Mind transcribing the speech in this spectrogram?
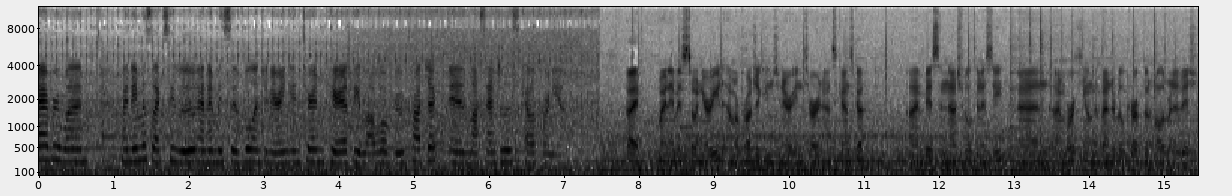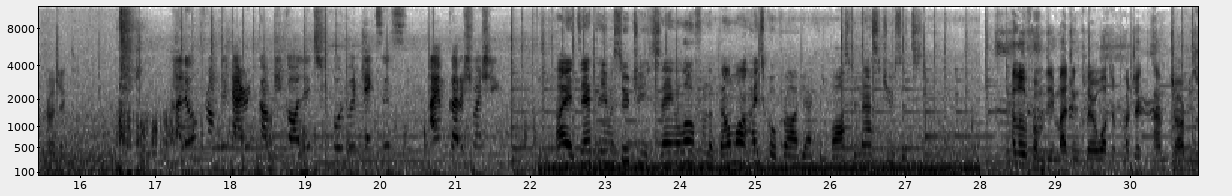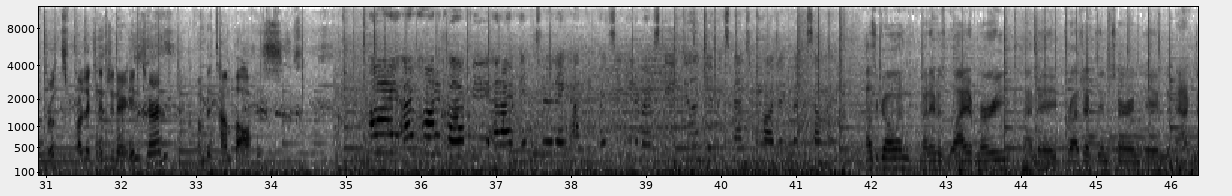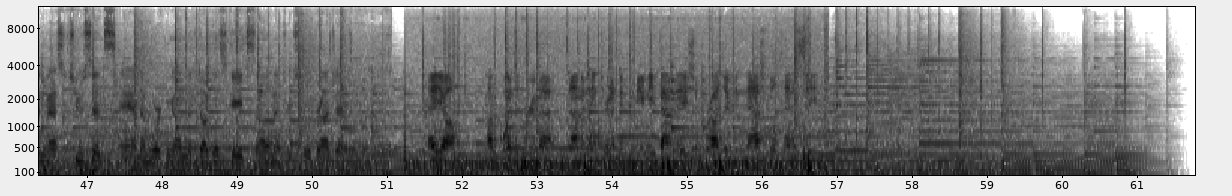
everyone, my name is Lexi Wu and I'm a civil engineering intern here at the Lava Vu project in Los Angeles, California. Hi, my name is Tony Reed. I'm a project engineer intern at Skanska. I'm based in Nashville, Tennessee, and I'm working on the Vanderbilt Kirkland Hall renovation project. Hello from the Tarrant County College, Fort Worth, Texas. I am Karishma Sheikh. Hi, it's Anthony Masucci saying hello from the Belmont High School project in Boston, Massachusetts. Hello from the Imagine Clearwater project. I'm Jarvis Brooks, project engineer intern from the Tampa office. Hi, I'm Hannah Claffey and I'm interning at the Princeton University Dillon Gym Expansion Project for the summer. How's it going? My name is Wyatt Murray. I'm a project intern in Acton, Massachusetts, and I'm working on the Douglas Gates Elementary School project. Hey y'all, I'm Quentin Rubat, and I'm an intern at the Community Foundation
